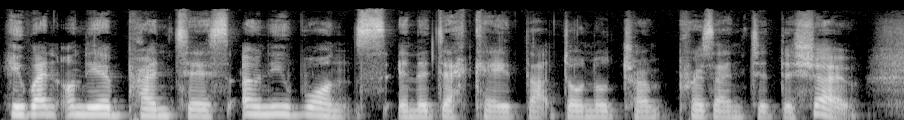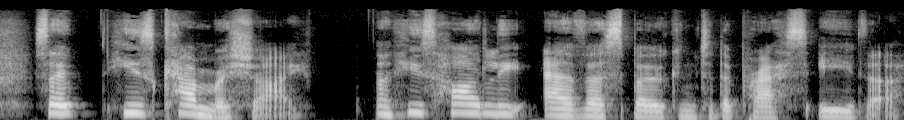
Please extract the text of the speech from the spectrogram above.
He went on The Apprentice only once in the decade that Donald Trump presented the show, so he's camera shy, and he's hardly ever spoken to the press either.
